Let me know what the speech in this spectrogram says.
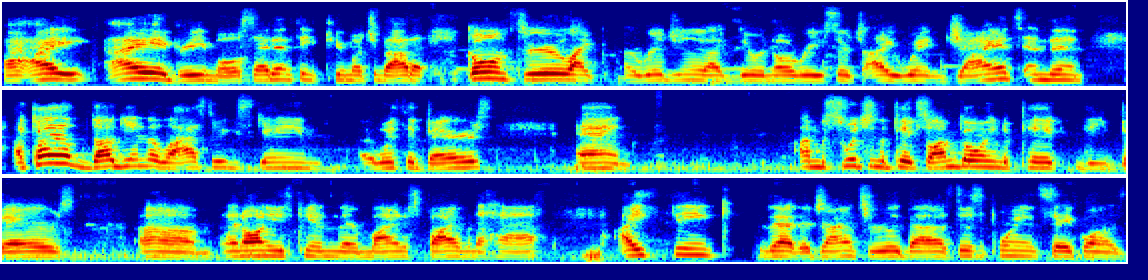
I, I I agree most. I didn't think too much about it. Going through like originally like doing no research, I went Giants, and then I kind of dug into last week's game with the Bears, and I'm switching the pick. So I'm going to pick the Bears, um, and on ESPN they're minus five and a half. I think that the Giants are really bad. I was disappointed in Saquon. I was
